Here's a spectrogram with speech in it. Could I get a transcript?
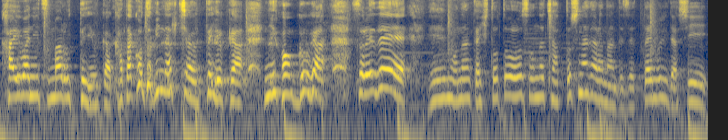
会話に詰まるっていうか片言になっちゃうっていうか日本語がそれで、えーもうなんか人とそんなチャットしながらなんて絶対無理だし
